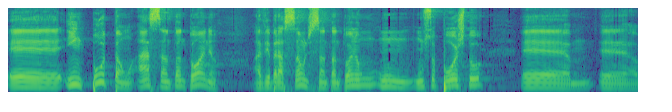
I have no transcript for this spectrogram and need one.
é, imputam a Santo Antônio, a vibração de Santo Antônio, um, um, um suposto. É, é,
